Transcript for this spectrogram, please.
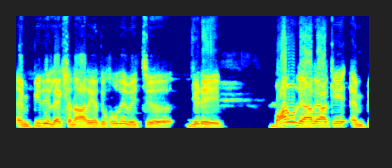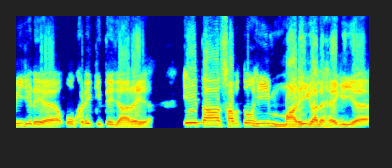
ਐਮਪੀ ਦੇ ਇਲੈਕਸ਼ਨ ਆ ਰਹੇ ਆ ਤੇ ਉਹਦੇ ਵਿੱਚ ਜਿਹੜੇ ਬਾਹਰੋਂ ਲਿਆ ਲਿਆ ਕੇ ਐਮਪੀ ਜਿਹੜੇ ਆ, ਉਹ ਖੜੇ ਕੀਤੇ ਜਾ ਰਹੇ ਆ। ਇਹ ਤਾਂ ਸਭ ਤੋਂ ਹੀ ਮਾੜੀ ਗੱਲ ਹੈਗੀ ਹੈ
